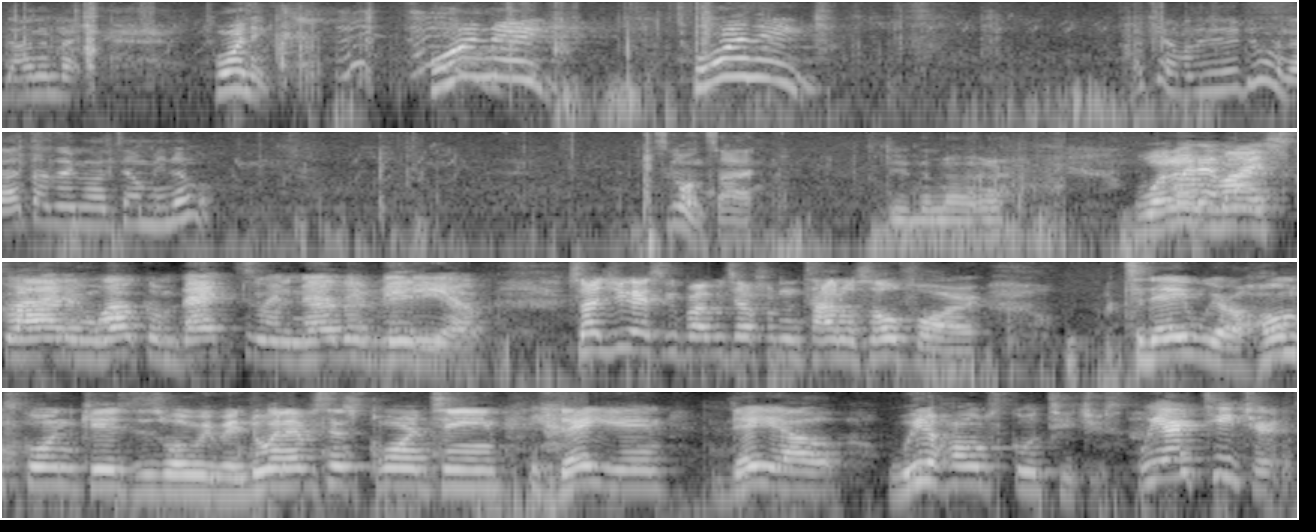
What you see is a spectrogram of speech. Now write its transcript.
down and back. 20. 20! 20! I can't believe they're doing that. I thought they were to tell me no. Let's go inside. Leave them out here. What, What up, my squad, and welcome back to another video. So as you guys can probably tell from the title so far, today we are homeschooling kids. This is what we've been doing ever since quarantine, day in, day out. We the homeschool teachers. We are teachers.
